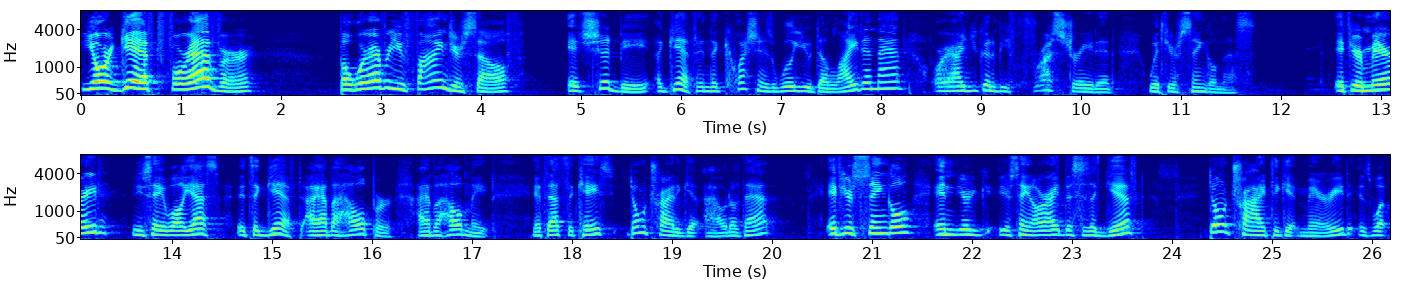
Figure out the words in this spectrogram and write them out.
your gift forever, but wherever you find yourself, it should be a gift. And the question is will you delight in that, or are you going to be frustrated with your singleness? If you're married, and you say, well, yes, it's a gift. I have a helper, I have a helpmate. If that's the case, don't try to get out of that. If you're single and you're, you're saying, all right, this is a gift, don't try to get married, is what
